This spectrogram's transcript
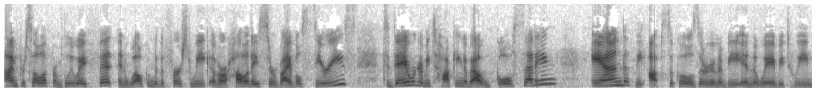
I'm Priscilla from Blue Wave Fit, and welcome to the first week of our Holiday Survival Series. Today, we're going to be talking about goal setting and the obstacles that are going to be in the way between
